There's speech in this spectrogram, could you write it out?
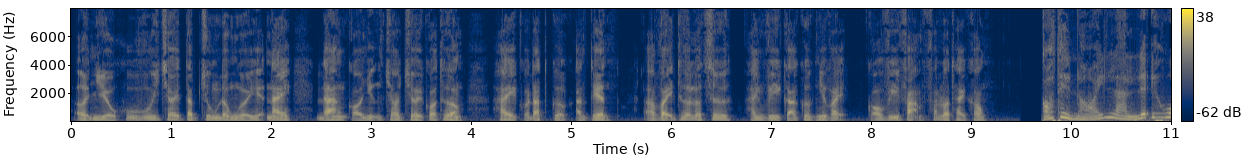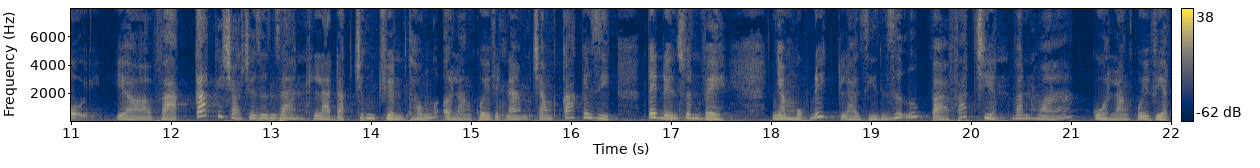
ở nhiều khu vui chơi tập trung đông người hiện nay đang có những trò chơi có thưởng hay có đặt cược ăn tiền. À, vậy thưa luật sư, hành vi cá cược như vậy có vi phạm pháp luật hay không? Có thể nói là lễ hội ờ, và các cái trò chơi dân gian là đặc trưng truyền thống ở làng quê Việt Nam trong các cái dịp Tết đến xuân về nhằm mục đích là gìn giữ và phát triển văn hóa của làng quê Việt.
